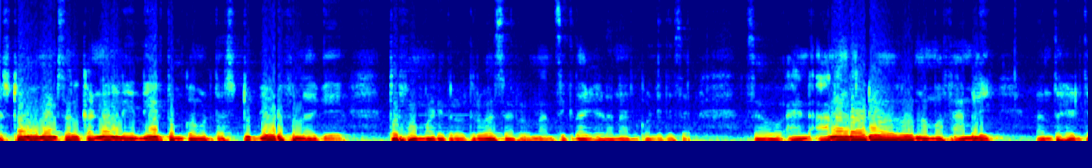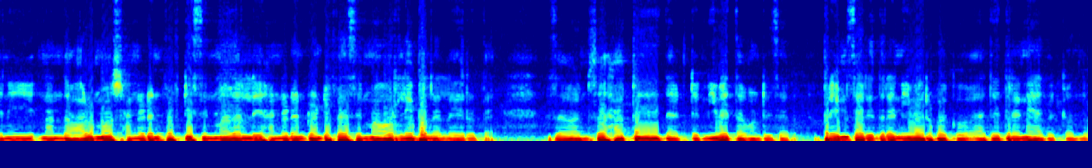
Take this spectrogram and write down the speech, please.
ಎಷ್ಟೋ ಮೂಮೆಂಟ್ಸಲ್ಲಿ ಕಣ್ಣಲ್ಲಿ ನೀರು ತುಂಬ್ಕೊಂಬಿಡ್ತು ಅಷ್ಟು ಬ್ಯೂಟಿಫುಲ್ಲಾಗಿ ಪರ್ಫಾರ್ಮ್ ಮಾಡಿದರು ಧ್ರುವ ಸರ್ ನಾನು ಸಿಕ್ಕಿದಾಗ ಹೇಳೋಣ ಅಂದ್ಕೊಂಡಿದ್ದೆ sir so and Anand audio ಅವರು ನಮ್ಮ ಫ್ಯಾಮಿಲಿ ಅಂತ ಹೇಳ್ತೀನಿ. ನಂದು ಆಲ್ಮೋಸ್ಟ್ ಹಂಡ್ರೆಡ್ ಆ್ಯಂಡ್ ಫಿಫ್ಟಿ ಸಿನಿಮಾದಲ್ಲಿ hundred and twenty five cinema ಅವ್ರ ಲೇಬಲಲ್ಲೇ ಇರುತ್ತೆ. So I am so happy that ನೀವೇ ತಗೊಂಡ್ರಿ ಸರ್ ಪ್ರೇಮ್ ಸರ್ ಇದ್ದರೆ ನೀವೇ ಇರಬೇಕು. ಅದಿದ್ರೇ ಅದಕ್ಕೊಂದು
